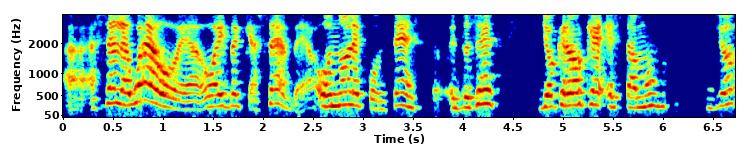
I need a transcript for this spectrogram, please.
ah, hacerle huevo, vea, o hay qué hacer, vea, o no le contesto. Entonces, yo creo que estamos, yo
